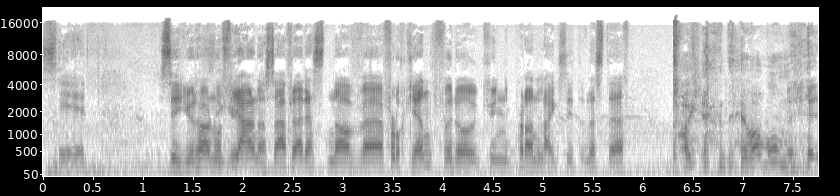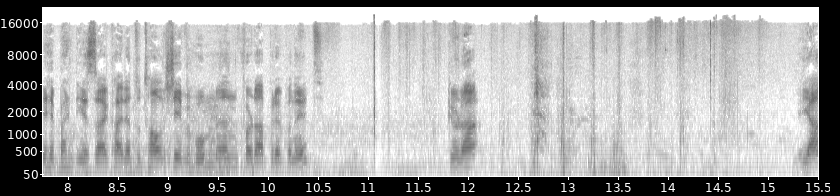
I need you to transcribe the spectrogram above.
ser. Sigurd har nå fjerna seg fra resten av eh, flokken for å kunne planlegge sitt neste Oi, det var bom! Bernt Isak har en total skivebom, men får da prøve på nytt. Kula. Ja,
